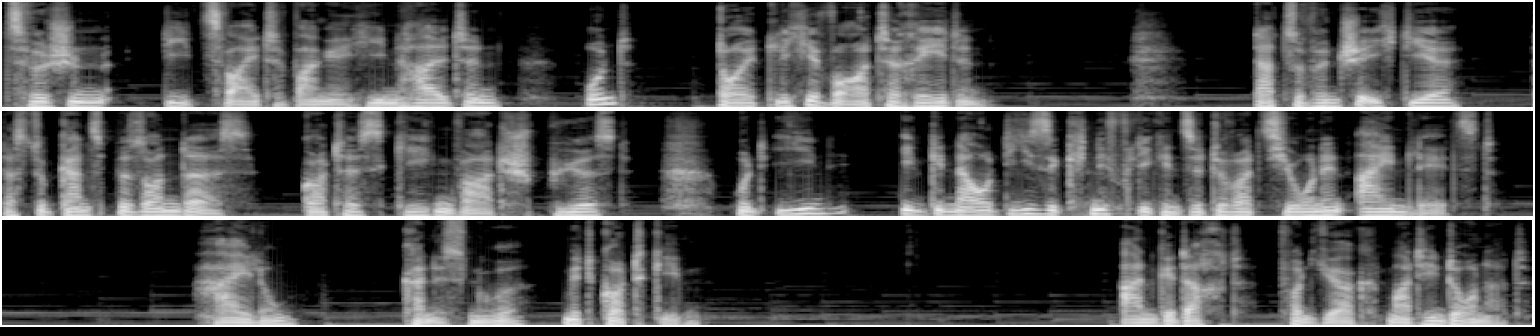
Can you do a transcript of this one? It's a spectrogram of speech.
zwischen die zweite Wange hinhalten und deutliche Worte reden. Dazu wünsche ich dir, dass du ganz besonders Gottes Gegenwart spürst und ihn in genau diese kniffligen Situationen einlädst. Heilung kann es nur mit Gott geben. Angedacht von Jörg Martin Donat.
